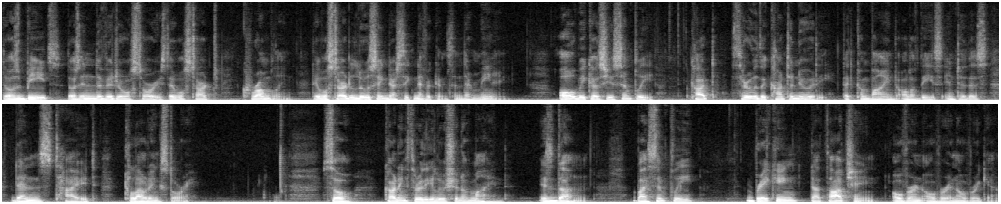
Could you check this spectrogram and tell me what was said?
those beats, those individual stories, they will start crumbling. They will start losing their significance and their meaning. All because you simply cut through the continuity that combined all of these into this dense, tight, clouding story. So cutting through the illusion of mind is done by simply breaking that thought chain over and over and over again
